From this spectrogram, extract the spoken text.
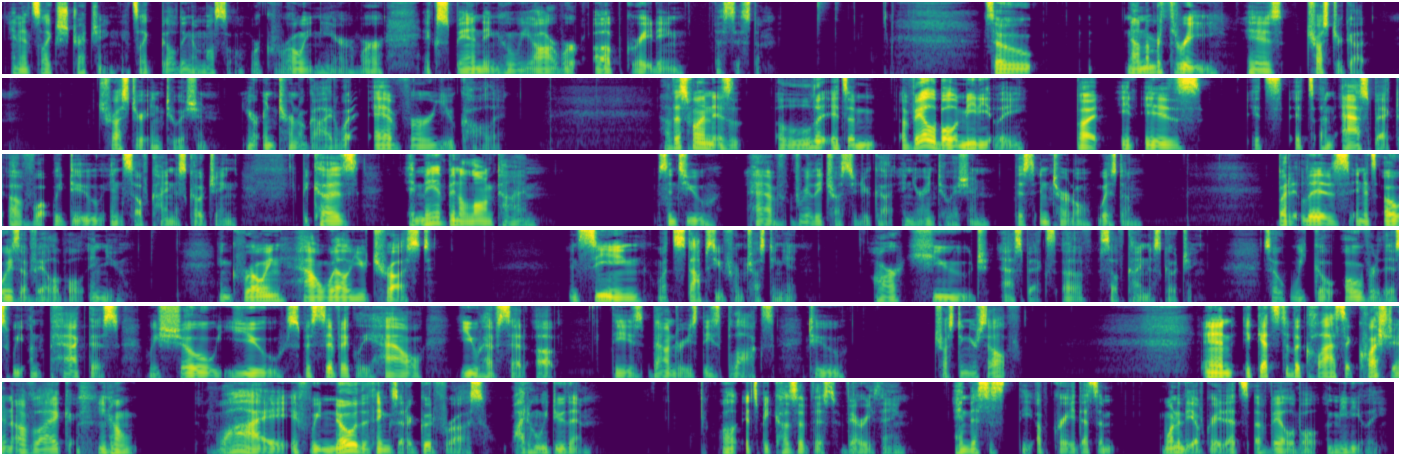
And it's like stretching, it's like building a muscle. We're growing here, we're expanding who we are, we're upgrading the system. So now, number three is trust your gut, trust your intuition, your internal guide, whatever you call it. Now, this one is a li- it's a, available immediately, but it is it's it's an aspect of what we do in self-kindness coaching because it may have been a long time since you have really trusted your gut and your intuition, this internal wisdom. but it lives and it's always available in you. And growing how well you trust and seeing what stops you from trusting it are huge aspects of self kindness coaching. So we go over this, we unpack this, we show you specifically how you have set up these boundaries, these blocks to trusting yourself. And it gets to the classic question of like, you know, why, if we know the things that are good for us, why don't we do them? Well, it's because of this very thing. And this is the upgrade that's a, one of the upgrade that's available immediately.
